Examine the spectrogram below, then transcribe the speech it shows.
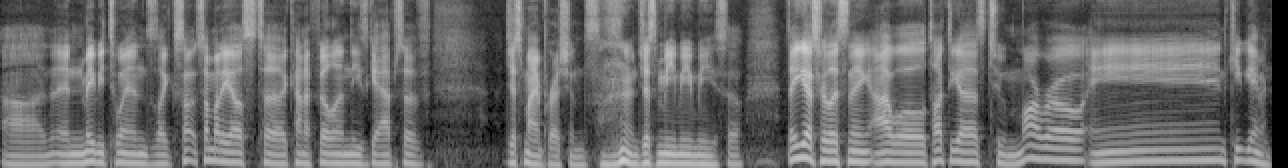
uh, and maybe twins, like so, somebody else to kind of fill in these gaps of just my impressions, just me, me, me. So thank you guys for listening. I will talk to you guys tomorrow and keep gaming.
